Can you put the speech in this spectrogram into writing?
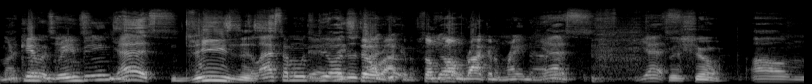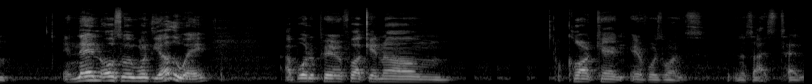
my You giving green beans? Yes. Jesus. The last time I went to yeah, DR, they the- still I- rocking them. Some yo, bum rocking them right now. Yes. Yes. for sure. Um, and then also it went the other way. I bought a pair of fucking um Clark Kent Air Force Ones in a size ten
